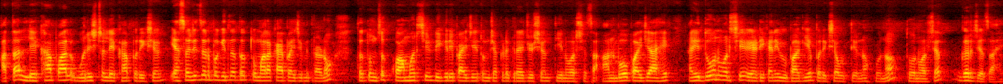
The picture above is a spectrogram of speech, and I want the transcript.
आता लेखापाल वरिष्ठ लेखा परीक्षक यासाठी जर बघितलं तर तुम्हाला काय पाहिजे मित्रांनो? तर तुमचं कॉमर्सची डिग्री पाहिजे तुमच्याकडे ग्रॅज्युएशन तीन वर्षाचा अनुभव पाहिजे आहे आणि दोन वर्षे या ठिकाणी विभागीय परीक्षा उत्तीर्ण होणं दोन वर्षात गरजेचं आहे.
